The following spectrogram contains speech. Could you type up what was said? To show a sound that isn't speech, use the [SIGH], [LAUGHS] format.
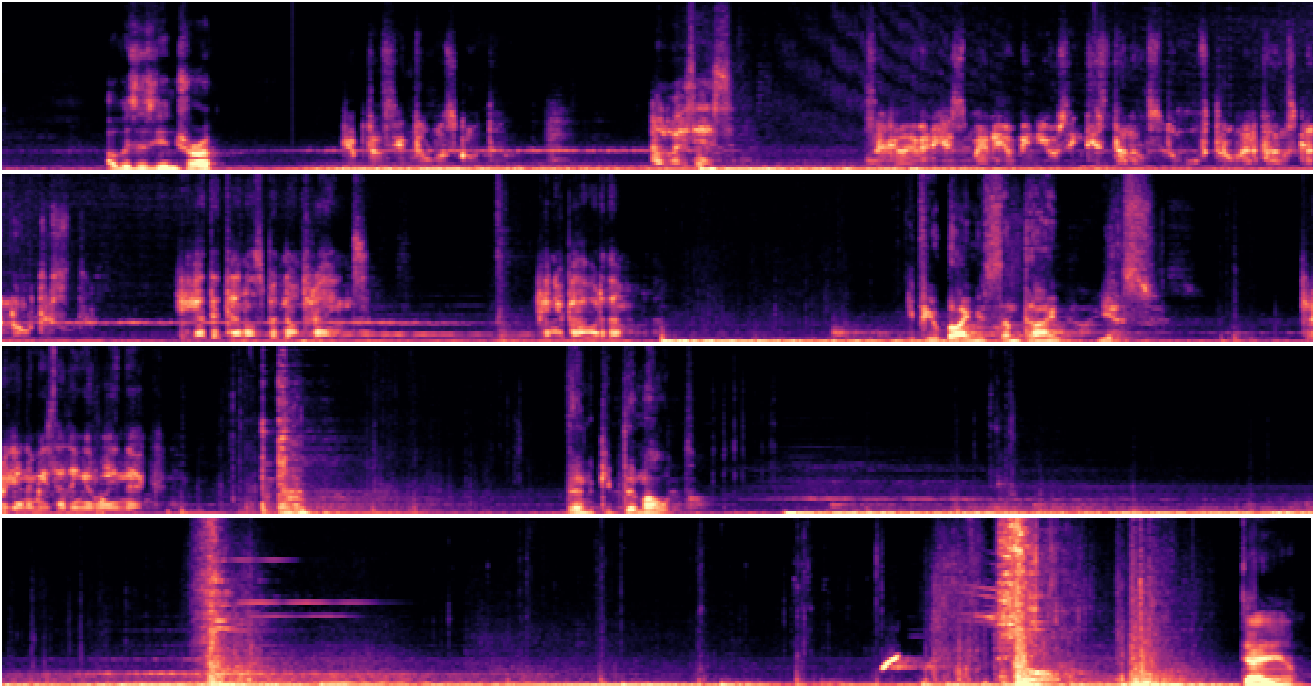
Oh, this is the intro. Captain's intel was good. Always is. The guy and his men have been using these tunnels to move through Verdansk unnoticed. He had the tunnels but no trains. Can you power them? If you buy me some time, yes. Three enemies heading your way, Nick. Then keep them out. Damn.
